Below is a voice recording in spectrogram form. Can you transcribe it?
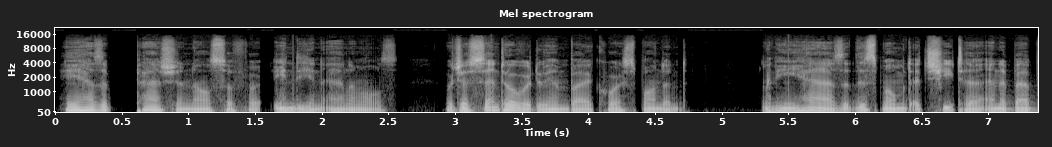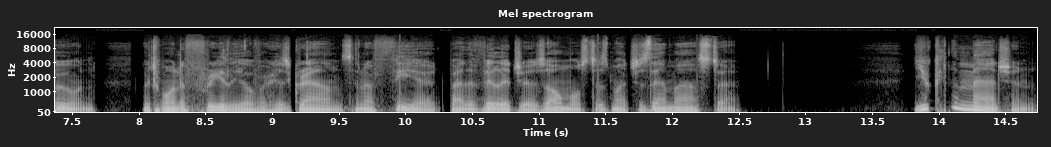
He has a passion also for Indian animals, which are sent over to him by a correspondent, and he has at this moment a cheetah and a baboon, which wander freely over his grounds and are feared by the villagers almost as much as their master. You can imagine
